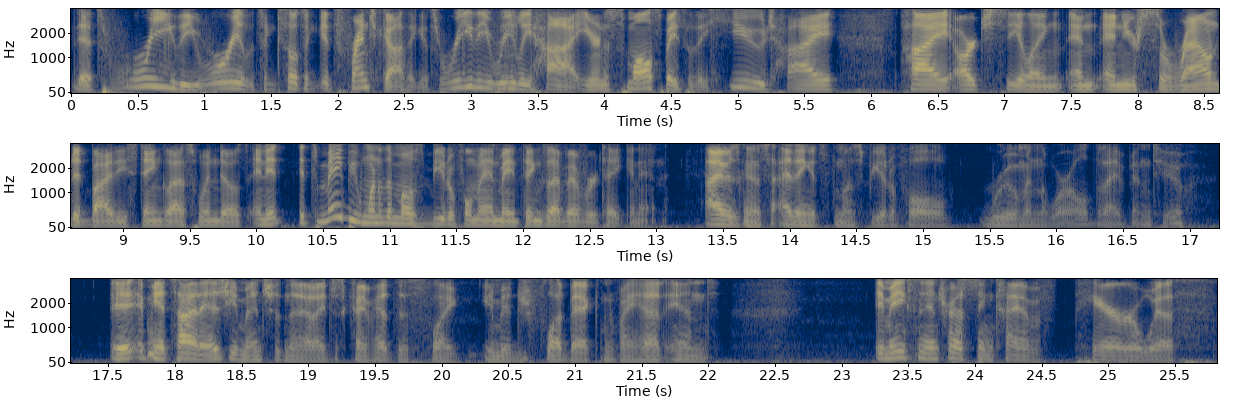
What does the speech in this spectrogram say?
that's really really it's like, so it's like, it's French Gothic it's really mm-hmm. really high you're in a small space with a huge high high arch ceiling and and you're surrounded by these stained glass windows and it it's maybe one of the most beautiful man-made things I've ever taken in I was going to say, I think it's the most beautiful room in the world that I've been to. I I mean, it's odd. As you mentioned that, I just kind of had this like image flood back into my head, and it makes an interesting kind of pair with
